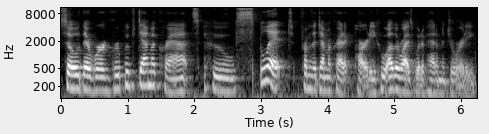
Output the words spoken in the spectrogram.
so there were a group of Democrats who split from the Democratic Party, who otherwise would have had a majority,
